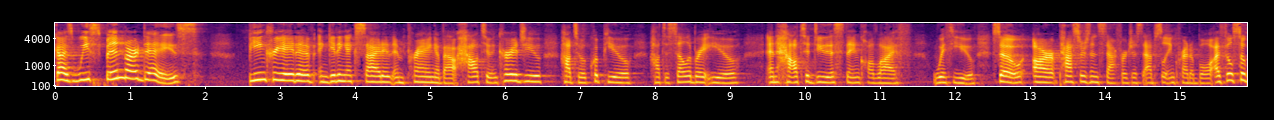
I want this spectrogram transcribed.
Guys, we spend our days being creative and getting excited and praying about how to encourage you, how to equip you, how to celebrate you, and how to do this thing called life with you. So our pastors and staff are just absolutely incredible. I feel so,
